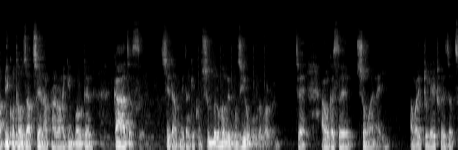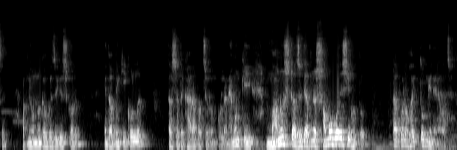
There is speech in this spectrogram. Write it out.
আপনি কোথাও যাচ্ছেন, আপনার অনেক ইম্পর্টেন্ট কাজ আছে। সেটা আপনি তাকে খুব সুন্দরভাবে বুঝিয়েও বলতে পারবেন যে আমার কাছে সময় নাই, আমার একটু লেট হয়ে যাচ্ছে। আপনি অন্য কাউকে জিজ্ঞেস করেন, কিন্তু আপনি কি করলেন? তার সাথে খারাপ আচরণ করলেন। এমনকি মানুষটা যদি আপনার সমবয়সী হতো তারপরে হয়তো মেনে নেওয়া যেত।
